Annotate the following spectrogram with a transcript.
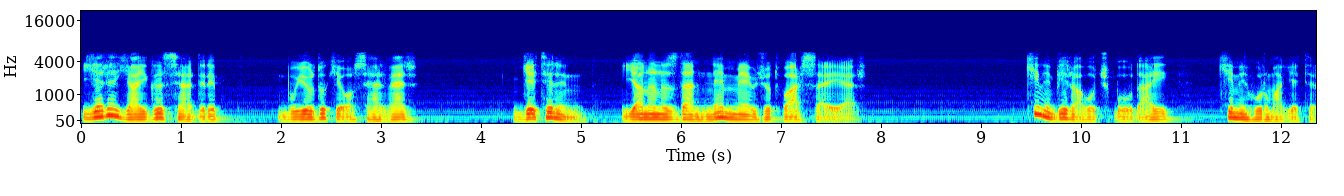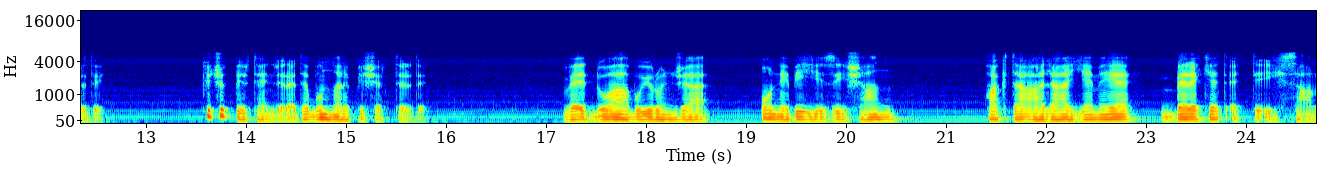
Yere yaygı serdirip buyurdu ki o server, getirin yanınızda ne mevcut varsa eğer. Kimi bir avuç buğday, kimi hurma getirdi. Küçük bir tencerede bunları pişirttirdi. Ve dua buyurunca o Nebi-i Zişan, Hak Teâlâ yemeğe bereket etti ihsan.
